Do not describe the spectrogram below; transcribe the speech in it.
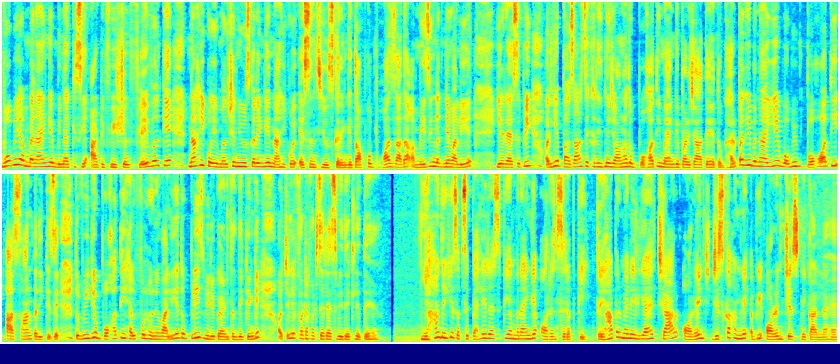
वो भी हम बनाएँगे बिना किसी आर्टिफिशियल फ्लेवर के। ना ही कोई इमल्शन यूज़ करेंगे, ना ही कोई एसेंस यूज़ करेंगे। तो आपको बहुत ज़्यादा अमेजिंग लगने वाली है ये रेसिपी और ये बाज़ार से ख़रीदने जाओ ना तो बहुत ही महँगे पड़ जाते हैं। तो घर पर ही बनाइए, वो भी बहुत ही आसान तरीके से। तो वीडियो बहुत ही हेल्पफुल होने वाली है। तो प्लीज़ वीडियो को एंड तक देखेंगे। और चलिए फटाफट से रेसिपी देख लेते हैं। यहाँ देखिए सबसे पहली रेसिपी हम बनाएँगे ऑरेंज सिरप की। तो यहाँ पर मैंने लिया है चार ऑरेंज जिसका हमने अभी ऑरेंज जस्ट निकालना है।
